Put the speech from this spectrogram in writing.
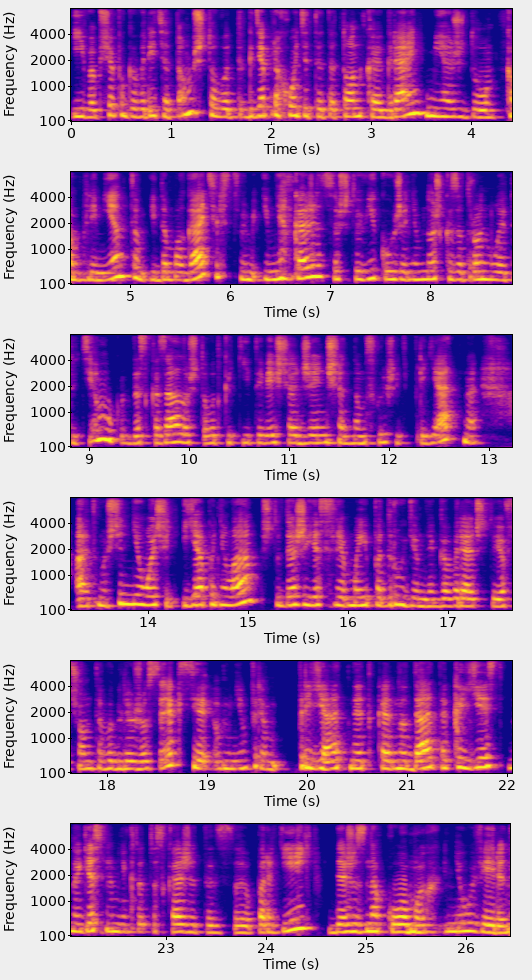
и вообще поговорить о том, что вот где проходит эта тонкая грань между комплиментом и домогательствами. И мне кажется, что Вика уже немножко затронула эту тему, когда сказала, что вот какие-то вещи от женщин нам слышать приятно, а от мужчин не очень. И я поняла, что даже если мои подруги мне говорят, что я я в чем-то выгляжу секси, мне прям приятно. Я такая, ну да, так и есть. Но если мне кто-то скажет из парней, даже знакомых, не уверена,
